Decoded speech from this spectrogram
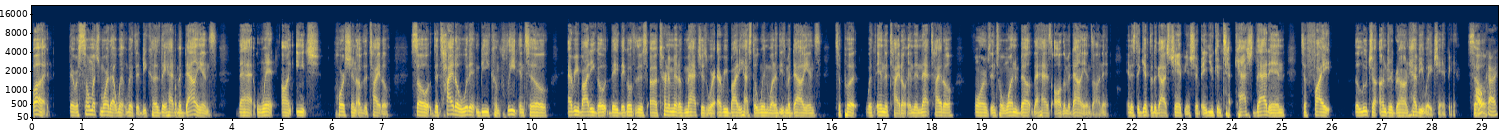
But there was so much more that went with it because they had medallions that went on each portion of the title. So the title wouldn't be complete until everybody go they they go through this uh, tournament of matches where everybody has to win one of these medallions to put within the title and then that title forms into one belt that has all the medallions on it and it's the gift of the gods championship and you can t- cash that in to fight the lucha underground heavyweight champion so okay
